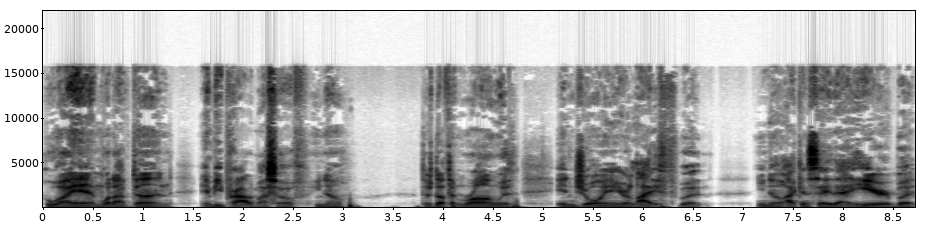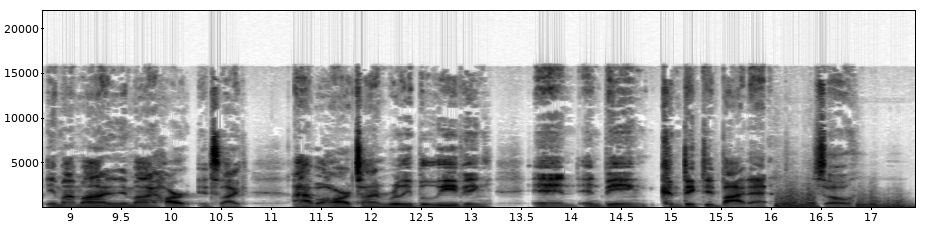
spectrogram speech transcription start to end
who I am, what I've done and be proud of myself, you know, there's nothing wrong with enjoying your life, but you know, I can say that here, but in my mind and in my heart, it's like I have a hard time really believing and, and being convicted by that. So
